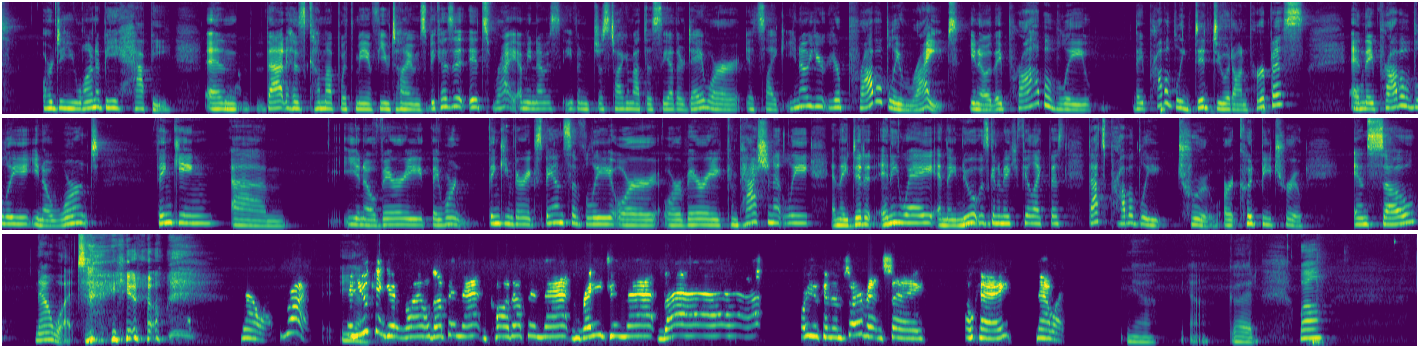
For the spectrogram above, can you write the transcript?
or do you want to be happy? And yeah. that has come up with me a few times because it, it's right. I mean, I was even just talking about this the other day where it's like, you know, you're, you're probably right. You know, they probably they probably did do it on purpose and they probably, you know, weren't thinking um, you know, very they weren't thinking very expansively or or very compassionately and they did it anyway and they knew it was going to make you feel like this that's probably true or it could be true. And so now what? You know? Now right. Yeah. and you can get riled up in that and caught up in that and rage in that blah. Or you can observe it and say okay now what? Yeah yeah good. Well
